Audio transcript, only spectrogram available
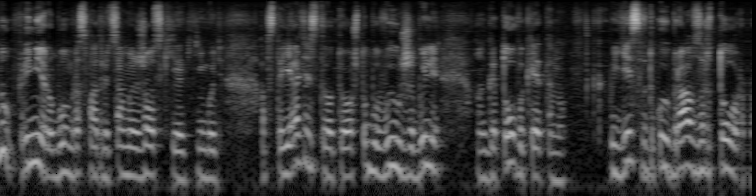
ну, к примеру, будем рассматривать самые жесткие какие-нибудь обстоятельства, то чтобы вы уже были готовы к этому. Как бы есть вот такой браузер Tor,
